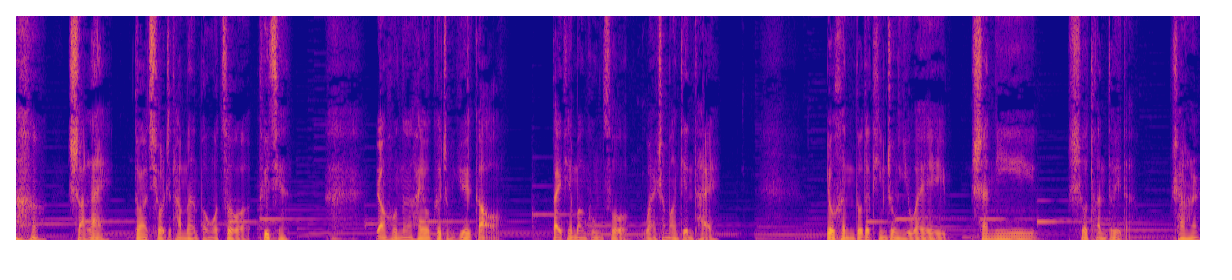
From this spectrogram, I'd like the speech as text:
耍赖，都要求着他们帮我做推荐。然后呢，还有各种约稿，白天忙工作，晚上忙电台。有很多的听众以为珊妮是有团队的，然而，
